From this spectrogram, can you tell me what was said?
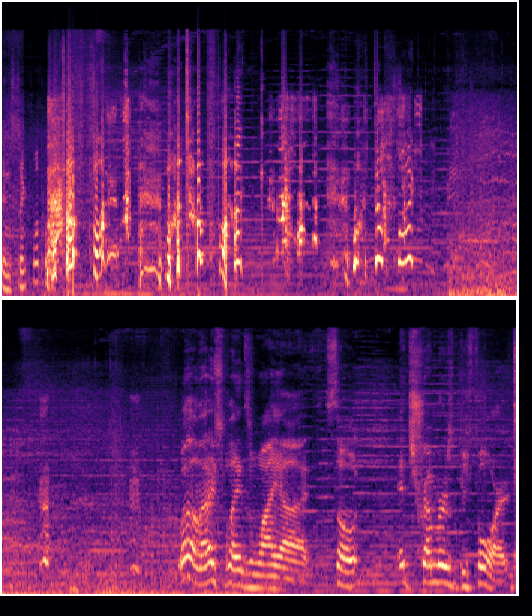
Instinct. What, what the fuck? What the fuck? What the fuck? well, that explains why. Uh, so, it tremors before.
